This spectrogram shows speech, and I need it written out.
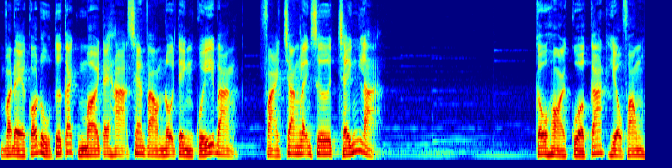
Và để có đủ tư cách mời tại hạ xen vào nội tình quý bang Phải chăng lệnh sư chính là Câu hỏi của Cát Hiểu Phong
